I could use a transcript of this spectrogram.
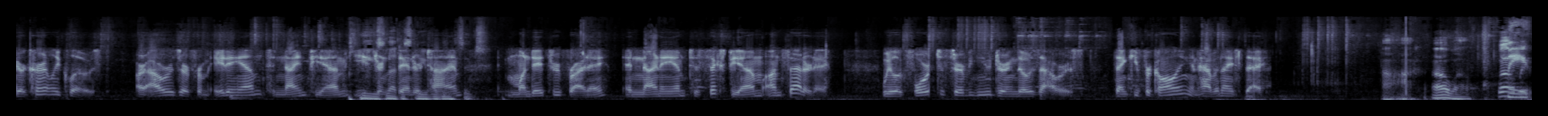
We are currently closed. Our hours are from 8 a.m. to 9 p.m. Please Eastern Standard Time. Monday through Friday, and 9 a.m. to 6 p.m. on Saturday. We look forward to serving you during those hours. Thank you for calling and have a nice day. Ah, oh well. Well, Wait,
